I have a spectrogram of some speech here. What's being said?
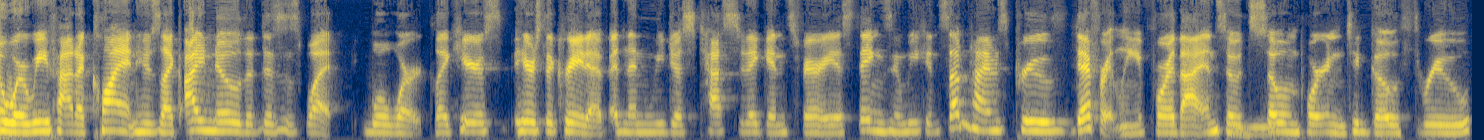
know where we've had a client who's like i know that this is what will work like here's here's the creative and then we just test it against various things and we can sometimes prove differently for that and so it's so mm-hmm. important to go through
